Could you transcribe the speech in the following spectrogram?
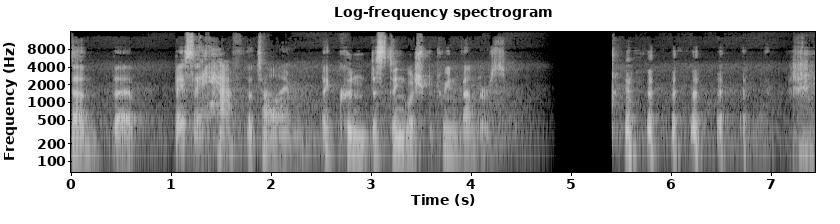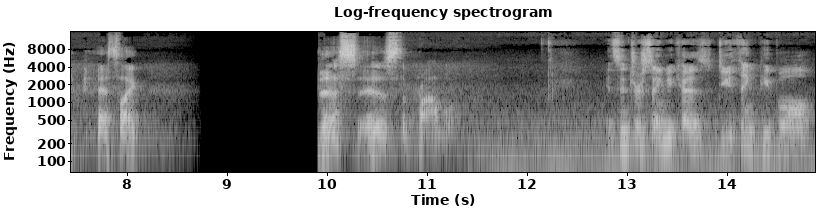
said that basically half the time they couldn't distinguish between vendors. it's like, this is the problem. It's interesting because do you think people,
